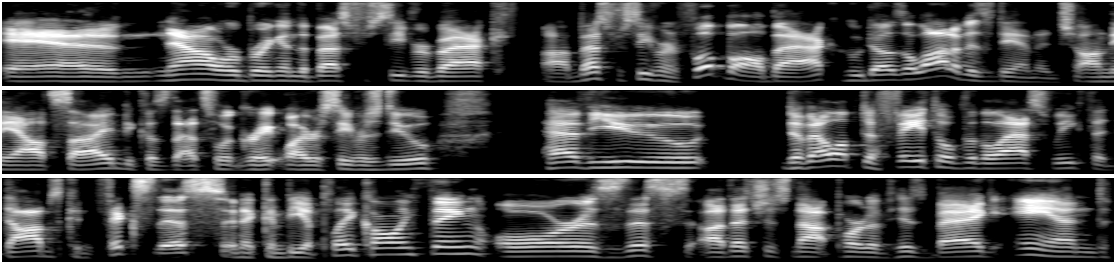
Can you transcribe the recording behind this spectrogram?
And now we're bringing the best receiver back, uh, best receiver in football back, who does a lot of his damage on the outside because that's what great wide receivers do. Have you developed a faith over the last week that Dobbs can fix this and it can be a play calling thing, or is this uh, that's just not part of his bag? And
